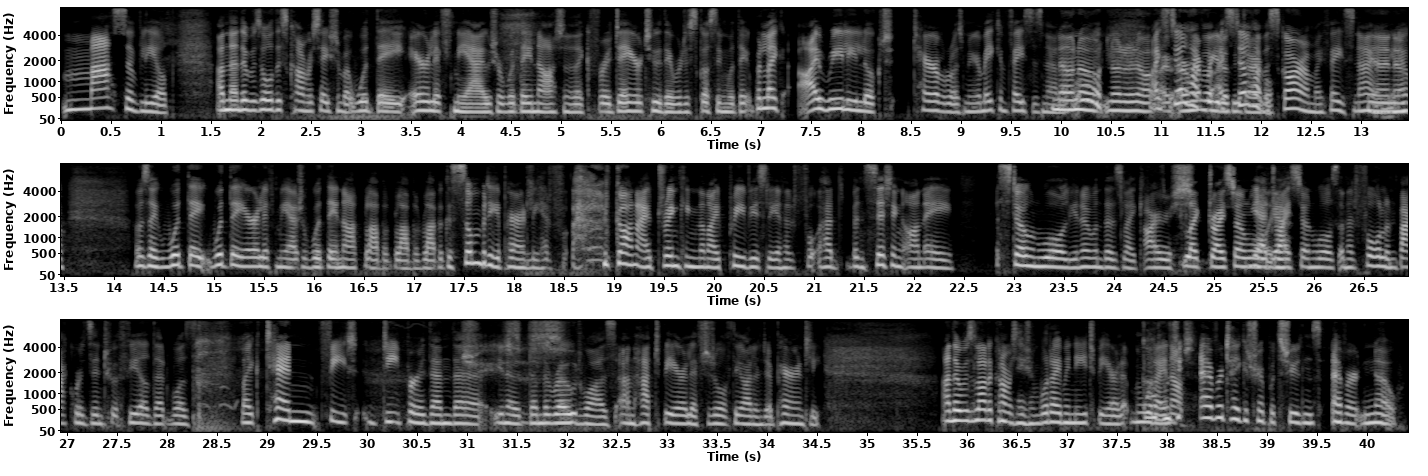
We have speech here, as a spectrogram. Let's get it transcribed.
massively up, and then there was all this conversation about would they airlift me out or would they not, and like for a day or two they were discussing what they, but like I really looked terrible, Rosemary. You're making faces now. No, like, no, "Oh." no, no, no. I still I have, a, I still have a scar on my face now. Yeah, I you know. know. I was like, would they would they airlift me out or would they not? Blah blah blah blah blah. Because somebody apparently had, gone out drinking the night previously and had f- had been sitting on a stone wall. You know, when there's like Irish like dry stone wall. yeah, dry stone walls, and had fallen backwards into a field that was like ten feet deeper than the you know than the road was, and had to be airlifted off the island apparently. And there was a lot of conversation: would I need to be airlifted? Would God, I would not? you ever take a trip with students? Ever? No.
